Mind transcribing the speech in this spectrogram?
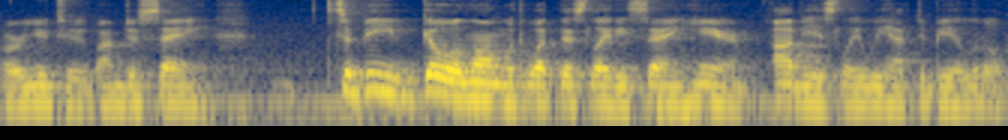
or YouTube. I'm just saying to be go along with what this lady's saying here. Obviously, we have to be a little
